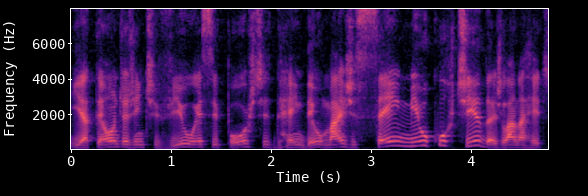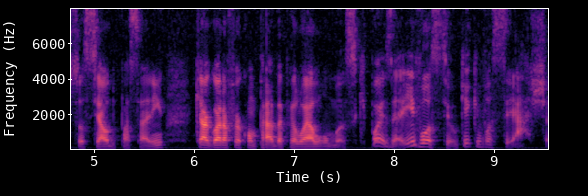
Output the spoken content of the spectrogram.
e até onde a gente viu, esse post rendeu mais de 100 mil curtidas lá na rede social do Passarinho, que agora foi comprada pelo Elon Musk. Pois é, e você, o que, que você acha?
